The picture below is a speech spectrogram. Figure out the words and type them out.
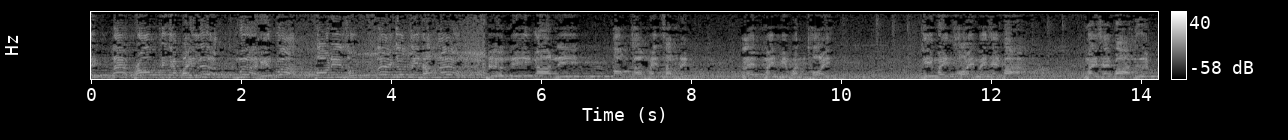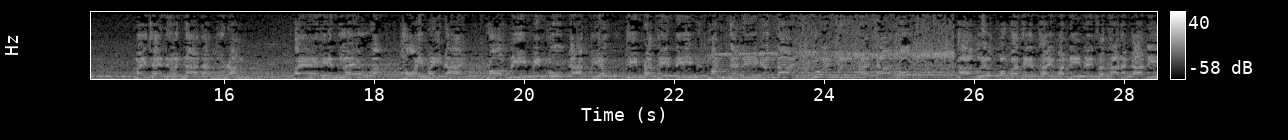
ย และพร้อมที่จะไปเลือกเมื่อเห็นว่าบริสุทธิ์และยุติธรรมแล้ว เรื่องนี้งานนี้ต้องทำให้สำเร็จ และไม่มีวันถอย ที่ไม่ถอยไม่ใช่บ้า ไม่ใช่บ้าเลือดไม่ใช่เดินหน้าดันทุรังแต่เห็นแล้วว่าถอยไม่ได้ เพราะนี่เป็นโอกาสเดียวที่ประเทศนี้มันจะดีขึ้นได้ด้วยมือ ลือกของประเทศไทยวันนี้ในสถานการณ์นี้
